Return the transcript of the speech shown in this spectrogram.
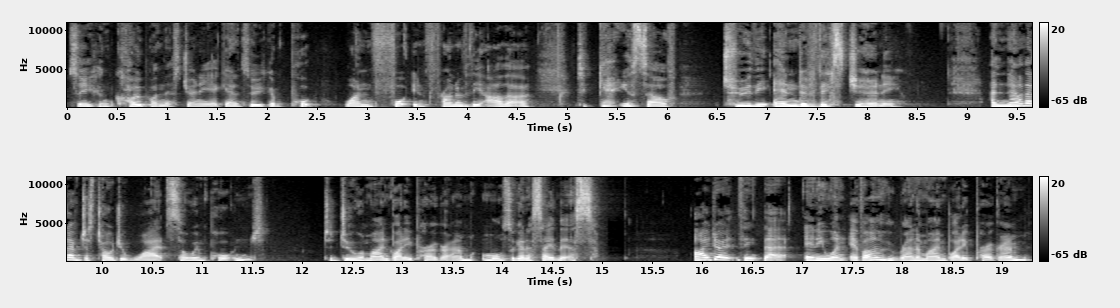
so you can cope on this journey again, so you can put one foot in front of the other to get yourself to the end of this journey. And now that I've just told you why it's so important to do a mind body program, I'm also going to say this I don't think that anyone ever who ran a mind body program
